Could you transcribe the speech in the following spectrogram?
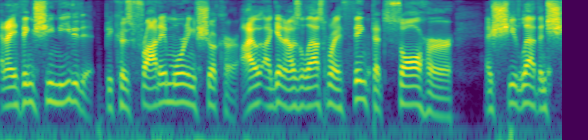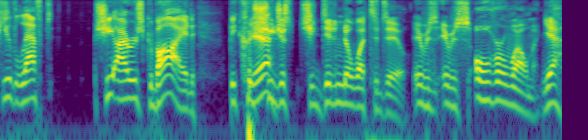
And I think she needed it because Friday morning shook her. I again, I was the last one I think that saw her as she left, and she left. She Irish goodbye because Yeah. she just she didn't know what to do. it was it was overwhelming. Yeah.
